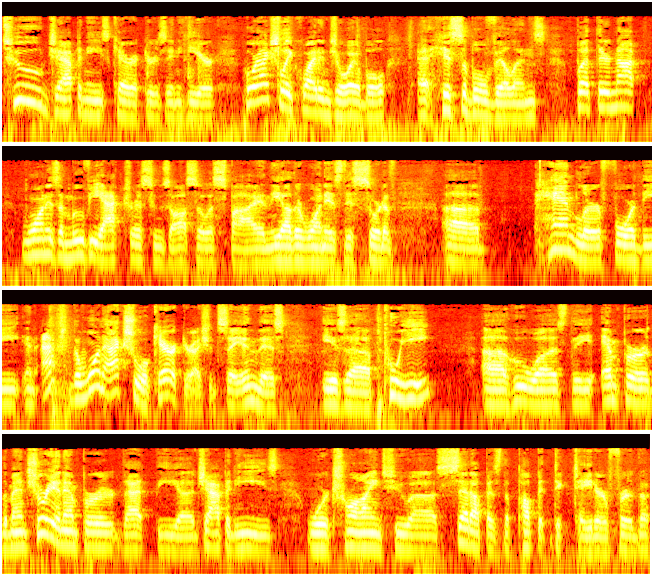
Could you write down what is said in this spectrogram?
two Japanese characters in here who are actually quite enjoyable, uh, hissable villains, but they're not. One is a movie actress who's also a spy, and the other one is this sort of uh, handler for the and actually the one actual character I should say in this is uh, Puyi, uh, who was the emperor, the Manchurian emperor that the uh, Japanese were trying to uh, set up as the puppet dictator for the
